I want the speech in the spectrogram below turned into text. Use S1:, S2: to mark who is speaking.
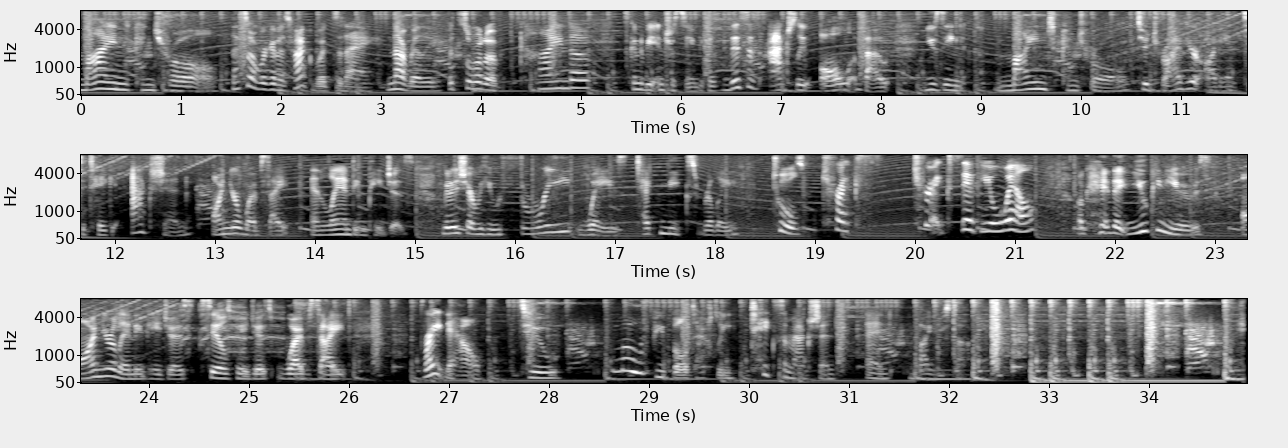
S1: mind control. That's what we're going to talk about today. Not really, but sort of, kind of. It's going to be interesting because this is actually all about using mind control to drive your audience to take action on your website and landing pages. I'm going to share with you three ways, techniques really, tools,
S2: tricks, tricks, if you will,
S1: okay, that you can use on your landing pages, sales pages, website right now to move people to actually take some action and buy your stuff.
